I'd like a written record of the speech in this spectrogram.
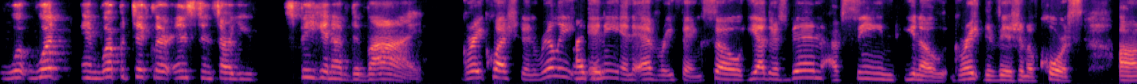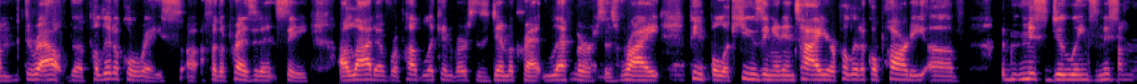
What what in what particular instance are you speaking of divide? Great question. Really, Like it- any and everything. So, yeah, there's been, I've seen, you know, great division, of course, um, throughout the political race uh, for the presidency. A lot of Republican versus Democrat, left versus right, people accusing an entire political party of misdoings. Mis- um,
